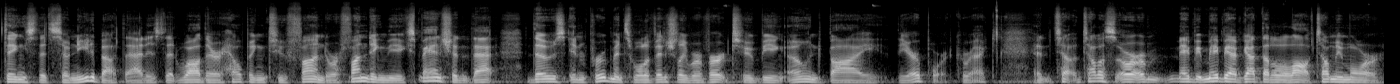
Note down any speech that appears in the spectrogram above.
things that's so neat about that is that while they're helping to fund or funding the expansion, that those improvements will eventually revert to being owned by the airport, correct? And tell, tell us, or maybe maybe I've got that a little off. Tell me more.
